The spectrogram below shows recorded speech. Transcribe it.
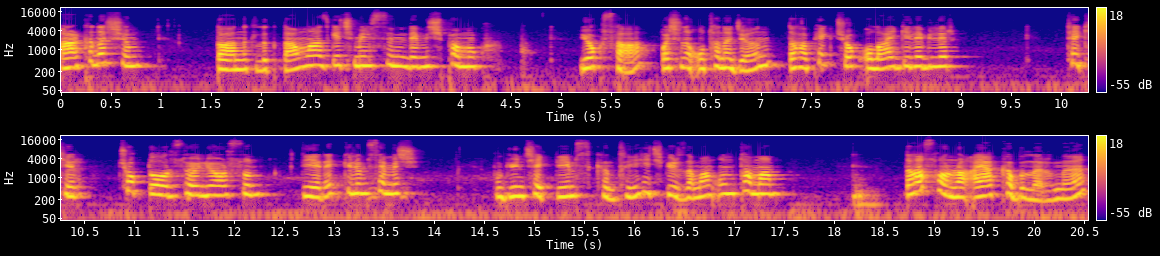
Arkadaşım dağınıklıktan vazgeçmelisin demiş Pamuk. Yoksa başına utanacağın daha pek çok olay gelebilir. Tekir çok doğru söylüyorsun diyerek gülümsemiş. Bugün çektiğim sıkıntıyı hiçbir zaman unutamam. Daha sonra ayakkabılarını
